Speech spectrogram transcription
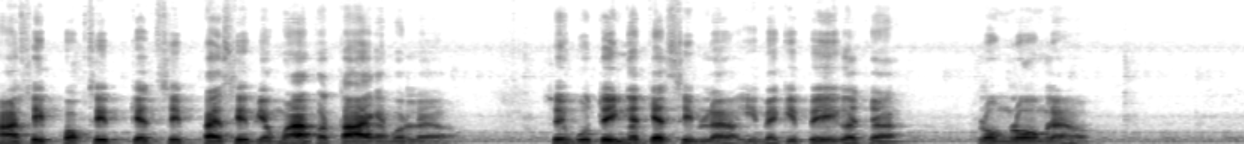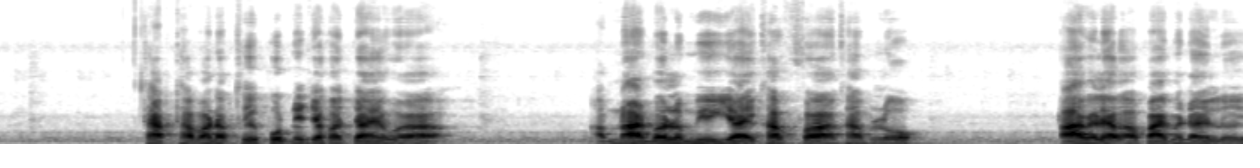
ห้าสิบหกสิบเจ็ดสิบแปดสิบอย่างมากก็ตายกันหมดแล้ว ซึ่งปูตินก็เจ็ดสิบแล้ว อีกไม่กี่ปีก็จะลงลงแล้ว ถ้าถ้ามานับถือพุทธนี่จะเข้าใจว่าอำนาจบารมีใหญ่ครับฟ้าครับโลก ตายไปแล้วก็เอาไปไม่ได้เลย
